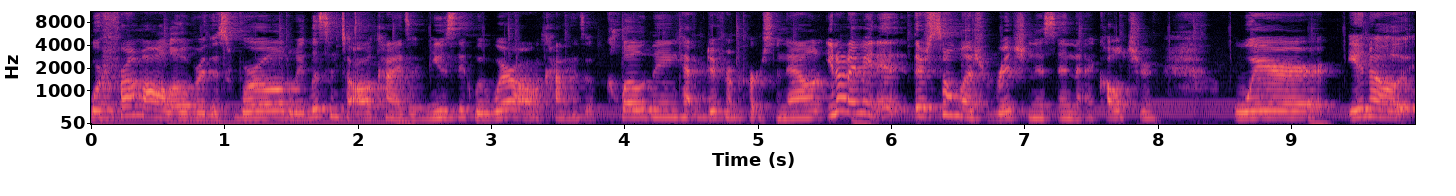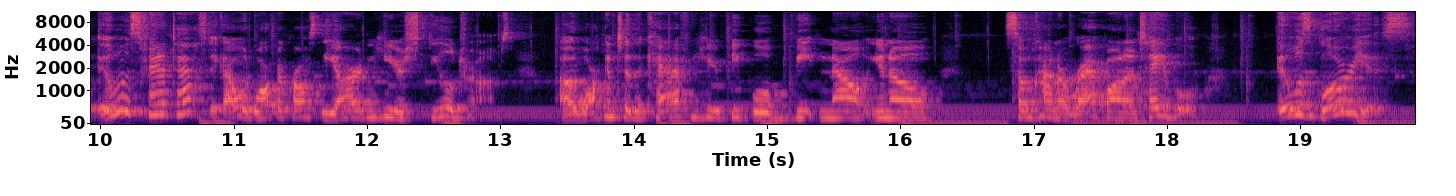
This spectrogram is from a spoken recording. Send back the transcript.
We're from all over this world. We listen to all kinds of music. We wear all kinds of clothing, have different personality. You know what I mean? It, there's so much richness in that culture where, you know, it was fantastic. I would walk across the yard and hear steel drums. I would walk into the cafe and hear people beating out, you know, some kind of rap on a table. It was glorious.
